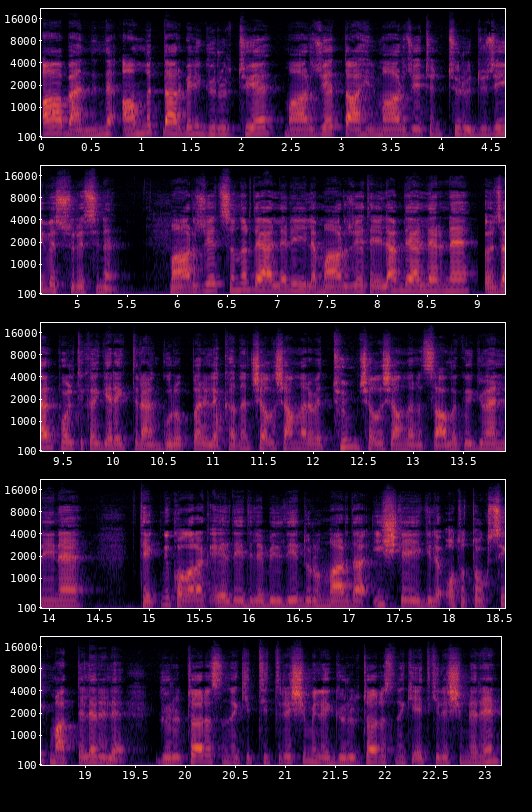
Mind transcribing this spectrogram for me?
A bendinde anlık darbeli gürültüye maruziyet dahil maruziyetin türü, düzeyi ve süresine, maruziyet sınır değerleri ile maruziyet eylem değerlerine, özel politika gerektiren gruplar ile kadın çalışanları ve tüm çalışanların sağlık ve güvenliğine, teknik olarak elde edilebildiği durumlarda işle ilgili ototoksik maddeler ile gürültü arasındaki titreşim ile gürültü arasındaki etkileşimlerin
